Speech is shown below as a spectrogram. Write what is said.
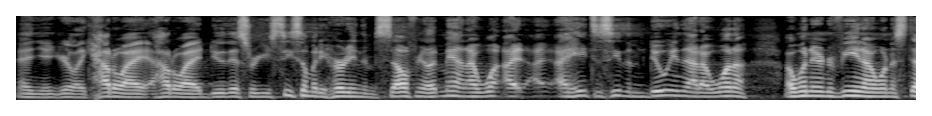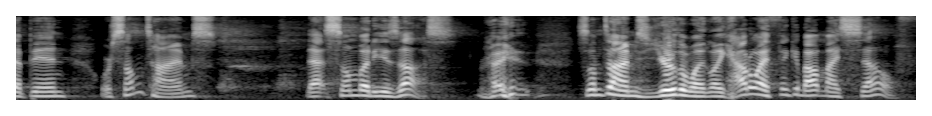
and you're like, how do I, how do I do this? Or you see somebody hurting themselves, and you're like, man, I, want, I, I hate to see them doing that. I want to I wanna intervene. I want to step in. Or sometimes that somebody is us, right? Sometimes you're the one, like, how do I think about myself?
